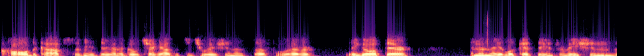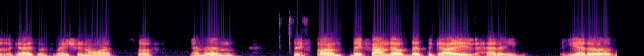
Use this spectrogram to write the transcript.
called the cops and they're gonna go check out the situation and stuff or whatever. They go up there, and then they look at the information, the guy's information, all that stuff, and then they found they found out that the guy had a he had a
